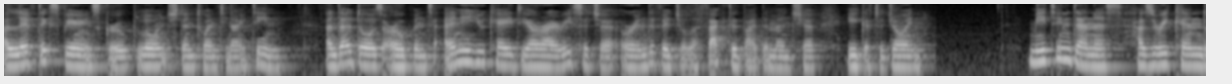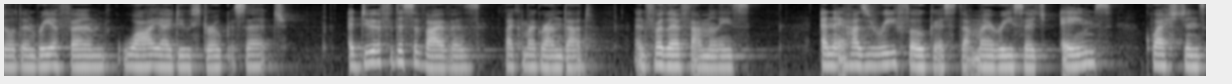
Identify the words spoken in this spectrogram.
a lived experience group launched in 2019, and their doors are open to any UK DRI researcher or individual affected by dementia eager to join. Meeting Dennis has rekindled and reaffirmed why I do stroke research. I do it for the survivors, like my granddad, and for their families. And it has refocused that my research aims, questions,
